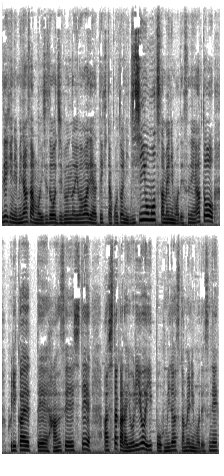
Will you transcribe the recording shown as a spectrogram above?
ぜひね、皆さんも一度自分の今までやってきたことに自信を持つためにもですね、あと、振り返って反省して、明日からより良い一歩を踏み出すためにもですね、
